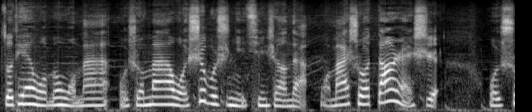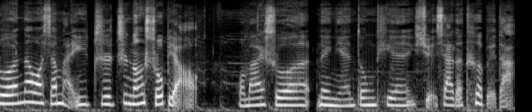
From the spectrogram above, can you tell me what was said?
昨天我问我妈，我说：“妈，我是不是你亲生的？”我妈说：“当然是。”我说：“那我想买一只智能手表。”我妈说，那年冬天雪下的特别大，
